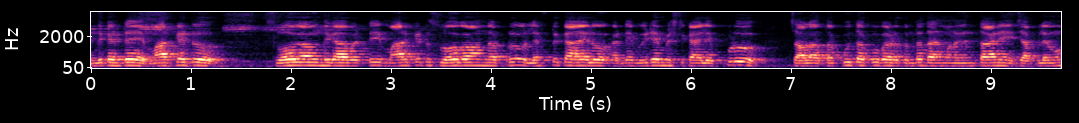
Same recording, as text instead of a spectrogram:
ఎందుకంటే మార్కెట్ స్లోగా ఉంది కాబట్టి మార్కెట్ స్లోగా ఉన్నప్పుడు లెఫ్ట్ కాయలు అంటే మీడియం బెస్ట్ కాయలు ఎప్పుడు చాలా తక్కువ తక్కువ కడుతుంటే దాన్ని మనం ఎంత అని చెప్పలేము.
